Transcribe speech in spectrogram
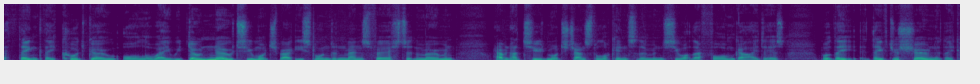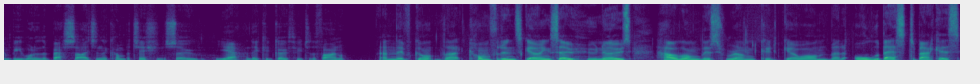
think they could go all the way. We don't know too much about East London men's first at the moment. We haven't had too much chance to look into them and see what their form guide is. But they they've just shown that they can beat one of the best sides in the competition. So yeah, they could go through to the final. And they've got that confidence going. So who knows how long this run could go on? But all the best to Bacchus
